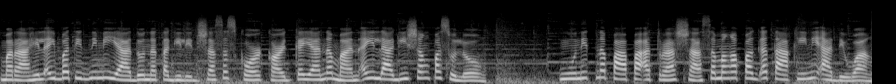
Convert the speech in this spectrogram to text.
marahil ay batid ni Miyado na tagilid siya sa scorecard kaya naman ay lagi siyang pasulong. Ngunit napapaatras siya sa mga pag-atake ni Adiwang.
